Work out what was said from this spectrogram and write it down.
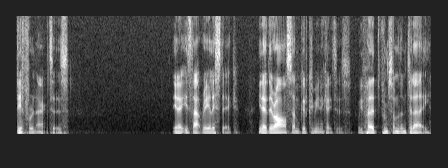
different actors, you know, is that realistic? You know, there are some good communicators. We've heard from some of them today.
